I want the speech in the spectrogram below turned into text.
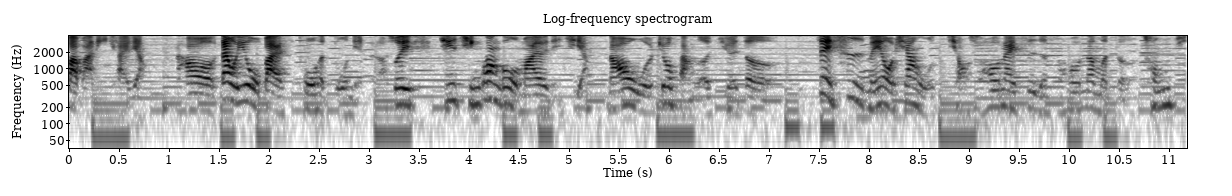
爸爸离开这样子。然后，但我因为我爸也是拖很多年了啦，所以其实情况跟我妈有点像。然后我就反而觉得这次没有像我小时候那次的时候那么的冲击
